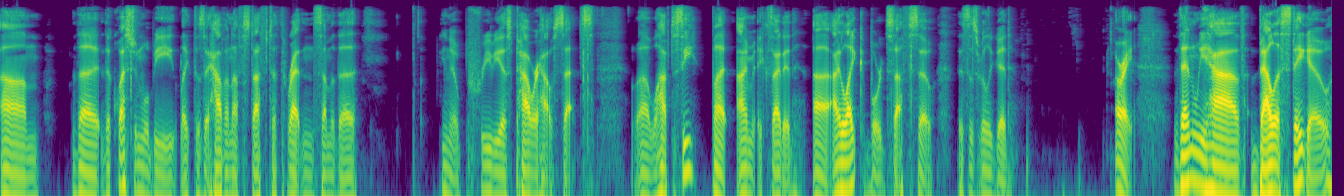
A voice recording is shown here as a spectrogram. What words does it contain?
Um, the the question will be like, does it have enough stuff to threaten some of the you know previous powerhouse sets? Uh, we'll have to see, but I'm excited. Uh, I like board stuff, so this is really good. All right. Then we have Ballistego,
